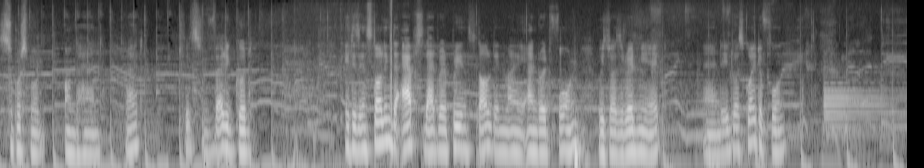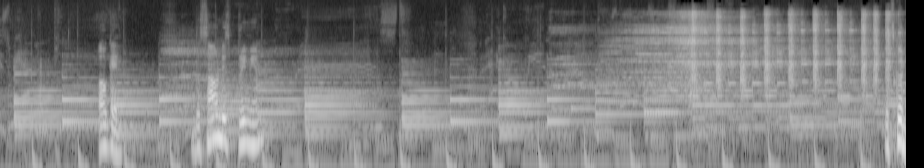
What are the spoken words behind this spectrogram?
Super smooth on the hand right? It feels very good. It is installing the apps that were pre-installed in my Android phone which was Redmi 8 and it was quite a phone. Okay. The sound is premium it's good.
